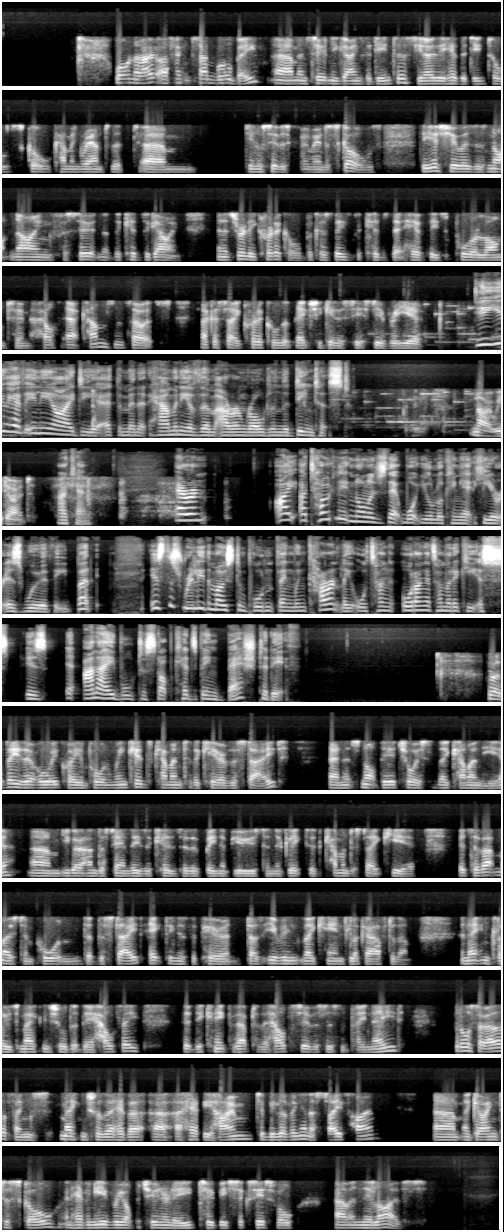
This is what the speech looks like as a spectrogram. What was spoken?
Well, no, I think some will be, um, and certainly going to the dentist. You know, they have the dental school coming around to the um, dental service going around to schools. The issue is is not knowing for certain that the kids are going, and it's really critical because these are the kids that have these poorer long term health outcomes, and so it's like I say, critical that they actually get assessed every year. Do you have any idea at the minute how many of them are enrolled in the dentist? No, we don't. Okay. Arran, I, I totally acknowledge that what you're looking at here is worthy, but is this really the most important thing when currently Oranga Tamariki is, is unable to stop kids being bashed to death? Well, these are all equally important. When kids come into the care of the state, and it's not their choice that they come in here, um, you've got to understand these are kids that have been abused and neglected, come into state care. It's of utmost importance that the state, acting as the parent, does everything they can to look after them. And that includes making sure that they're healthy, that they're connected up to the health services that they need, but also other things, making sure they have a, a happy home to be living in, a safe home, um, are going to school, and having every opportunity to be successful um, in their lives.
